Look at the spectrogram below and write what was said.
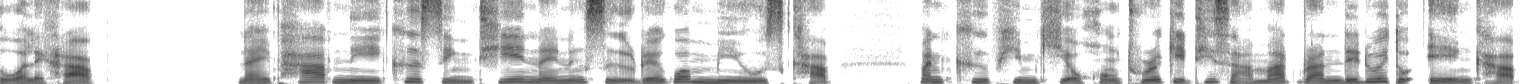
ตัวเลยครับ ในภาพนี้คือสิ่งที่ในหนังสือเรียกว่า Muse ครับ มันคือพิมพ์เขียวของธุรกิจที่สามารถรันได้ด้วยตัวเองครับ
